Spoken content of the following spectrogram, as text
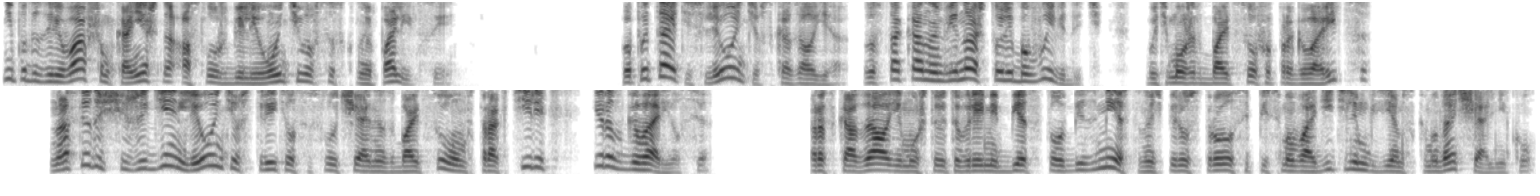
не подозревавшим, конечно, о службе Леонтьева в сыскной полиции. «Попытайтесь, Леонтьев», — сказал я, — «за стаканом вина что-либо выведать. Быть может, Бойцов и проговорится?» На следующий же день Леонтьев встретился случайно с Бойцовым в трактире и разговорился. Рассказал ему, что это время бедствовал без места, но теперь устроился письмоводителем к земскому начальнику.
